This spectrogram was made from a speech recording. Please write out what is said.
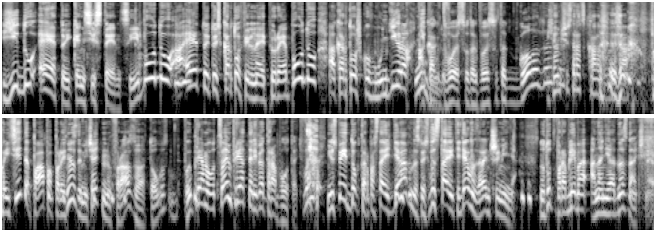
еду этой консистенции буду, а этой, то есть картофельное пюре буду, а картошку в мундирах не а буду. как двое суток? Двое суток голода? Я вам сейчас рассказываю. Да. Пойти-то папа произнес замечательную фразу, а то вы- вы прямо, вот с вами приятно, ребята, работать. Вы не успеет доктор поставить диагноз, то есть вы ставите диагноз раньше меня. Но тут проблема, она неоднозначная.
